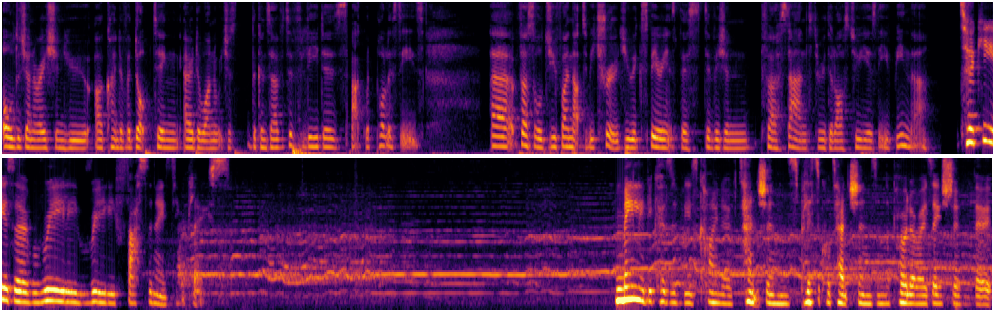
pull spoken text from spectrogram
older generation who are kind of adopting Erdogan, which is the conservative leader's backward policies. Uh, first of all, do you find that to be true? Do you experience this division firsthand through the last two years that you've been there? Turkey is a really, really fascinating place. Mainly because of these kind of tensions, political tensions, and the polarization that,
